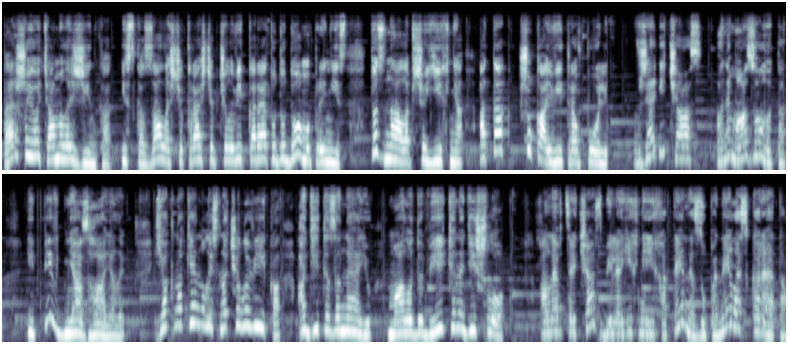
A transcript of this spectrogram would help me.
Першою отямилась жінка і сказала, що краще б чоловік карету додому приніс, то знала б, що їхня, а так шукай вітра в полі. Вже і час, а нема золота, і півдня згаяли. Як накинулись на чоловіка, а діти за нею, мало до бійки не дійшло. Але в цей час біля їхньої хатини зупинилась карета.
